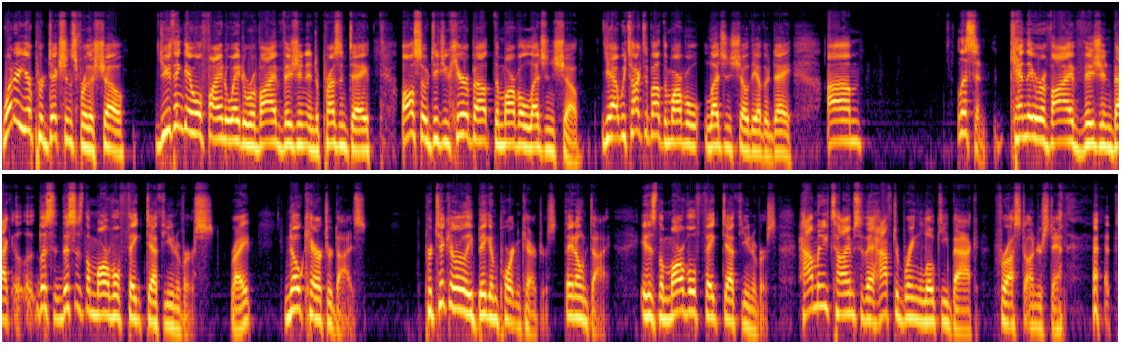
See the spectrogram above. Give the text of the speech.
What are your predictions for the show? Do you think they will find a way to revive Vision into present day? Also, did you hear about the Marvel Legends show? Yeah, we talked about the Marvel Legends show the other day. Um, listen, can they revive Vision back? Listen, this is the Marvel fake death universe, right? No character dies, particularly big, important characters. They don't die. It is the Marvel fake death universe. How many times do they have to bring Loki back for us to understand that?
